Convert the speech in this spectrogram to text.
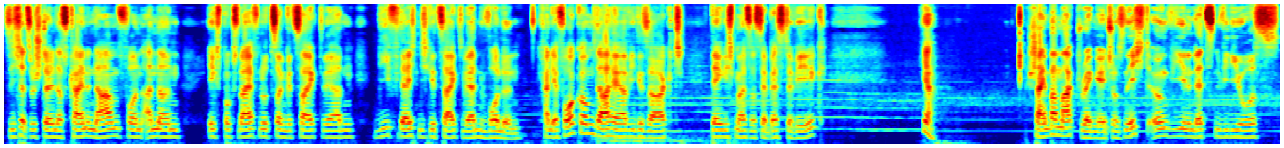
sicherzustellen, dass keine Namen von anderen Xbox Live-Nutzern gezeigt werden, die vielleicht nicht gezeigt werden wollen. Kann ja vorkommen, daher, wie gesagt, denke ich mal, ist das der beste Weg. Ja. Scheinbar mag Dragon Age uns nicht, irgendwie in den letzten Videos.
